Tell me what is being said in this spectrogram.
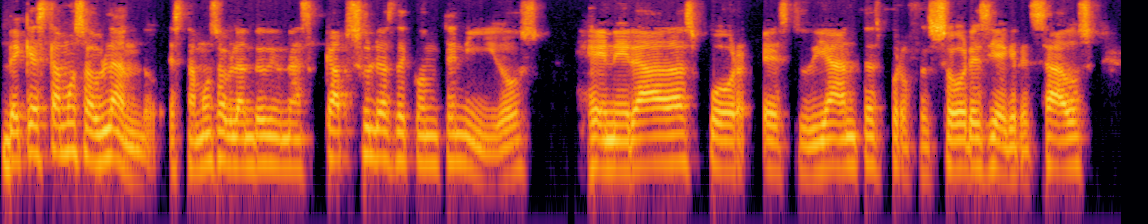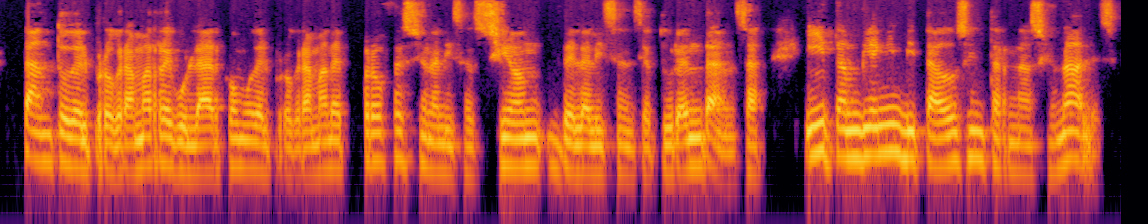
¿De qué estamos hablando? Estamos hablando de unas cápsulas de contenidos generadas por estudiantes, profesores y egresados tanto del programa regular como del programa de profesionalización de la licenciatura en danza y también invitados internacionales.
